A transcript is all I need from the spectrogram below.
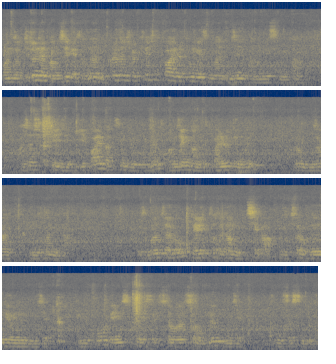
먼저 기존의 방식에서는 credential cache 파일을 통해서만 인증이 가능했습니다. 아시다시피 이 파일 같은 경우는 언젠가는 만료되는 그런 문제가 존재합니다. 두 번째로 데이터 저장 위치가 루트로 고정되어 있는 문제, 그리고 namespace를 지정할 수 없는 문제 등이 있었습니다.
